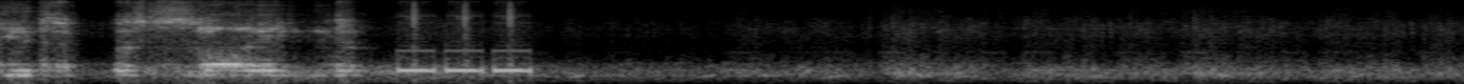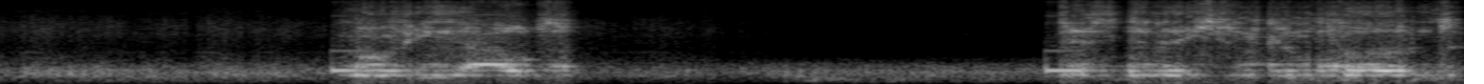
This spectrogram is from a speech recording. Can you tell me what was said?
Target assigned. Moving out. Destination confirmed.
